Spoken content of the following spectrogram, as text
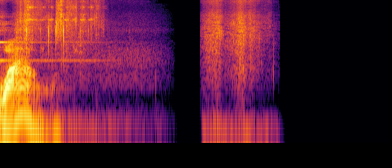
Wow.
